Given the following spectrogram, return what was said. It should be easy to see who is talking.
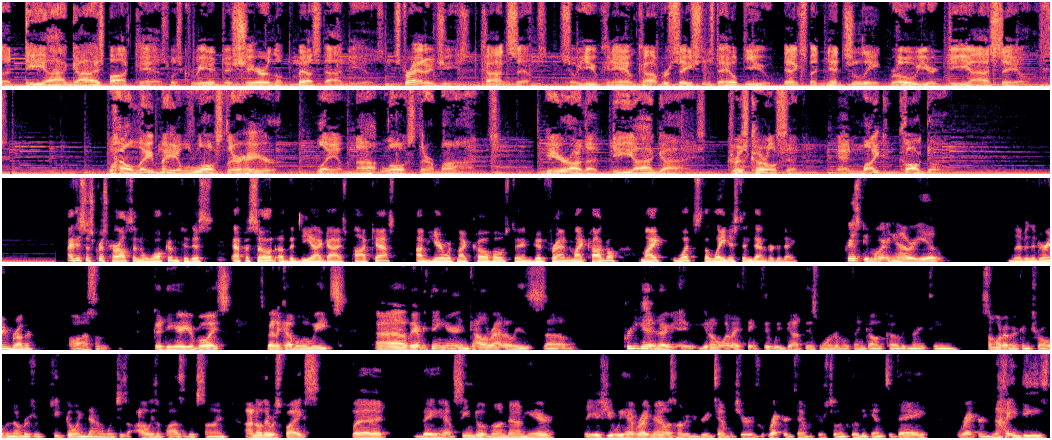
Speaker 1: The DI Guys podcast was created to share the best ideas, strategies, and concepts so you can have conversations to help you exponentially grow your DI sales. While they may have lost their hair, they have not lost their minds. Here are the DI Guys, Chris Carlson and Mike Cogdell.
Speaker 2: Hi, this is Chris Carlson, and welcome to this episode of the DI Guys podcast. I'm here with my co-host and good friend, Mike Cogdell. Mike, what's the latest in Denver today?
Speaker 3: Chris, good morning. How are you?
Speaker 2: Living the dream, brother.
Speaker 3: Awesome. Good to hear your voice. It's been a couple of weeks. Uh, everything here in Colorado is um, pretty good. I, you know what? I think that we've got this wonderful thing called COVID-19 somewhat under control. The numbers are keep going down, which is always a positive sign. I know there were spikes but they have seemed to have gone down here. The issue we have right now is 100 degree temperatures, record temperatures to include again today, record 90s,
